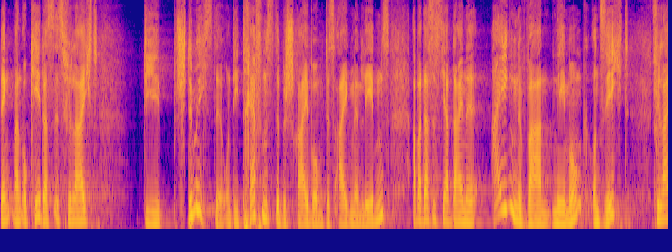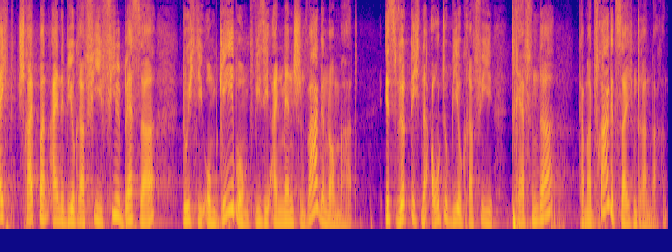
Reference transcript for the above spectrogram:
denkt man, okay, das ist vielleicht die stimmigste und die treffendste Beschreibung des eigenen Lebens, aber das ist ja deine eigene Wahrnehmung und Sicht. Vielleicht schreibt man eine Biografie viel besser durch die Umgebung, wie sie einen Menschen wahrgenommen hat. Ist wirklich eine Autobiografie treffender? Kann man Fragezeichen dran machen.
